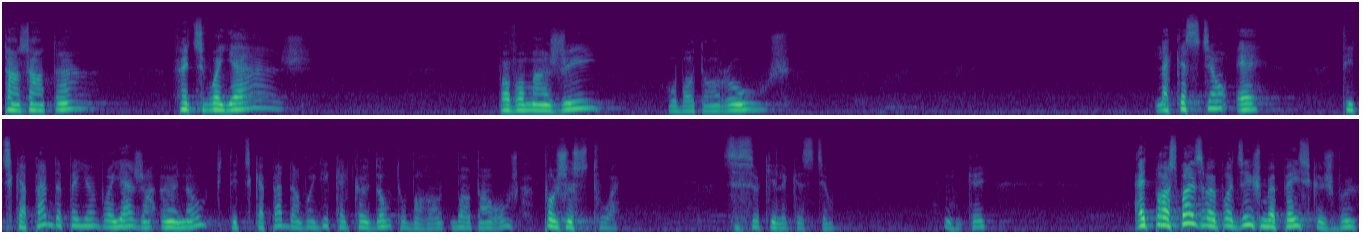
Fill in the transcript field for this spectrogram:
temps en temps. Fait tu voyages on va manger au bâton rouge. La question est, es-tu capable de payer un voyage à un autre, puis es-tu capable d'envoyer quelqu'un d'autre au bâton rouge, pas juste toi? C'est ça qui est la question. OK? Être prospère, ça ne veut pas dire je me paye ce que je veux.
